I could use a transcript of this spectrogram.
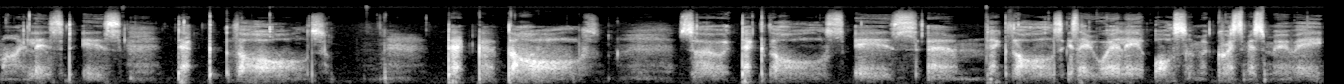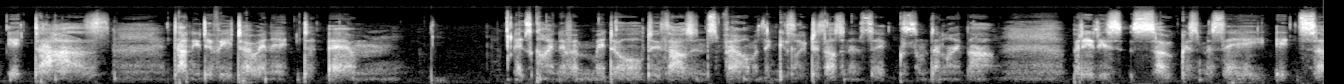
my list is Deck the Halls. Deck the Halls. So, Deck the Halls is um, Deck the Halls is a really awesome Christmas movie. It has Danny DeVito in it. Um, it's kind of a middle 2000s film. I think it's like 2006, something like that. But it is so Christmassy. It's so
